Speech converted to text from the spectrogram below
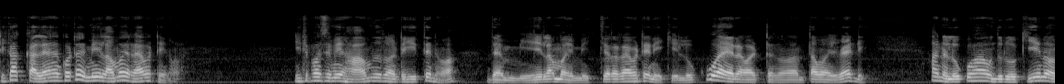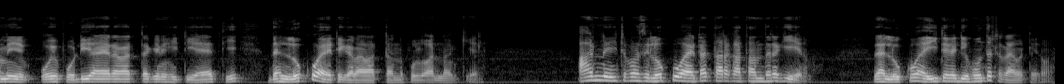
ටිකක් කලයන්කොට මේ ළමයි රැවටෙනවා. ඊට පස්සේ මේ හාමුදුරුවන්ට හිතෙනවා දැන් මේ ළමයි මෙච්චර රැවටෙන එකේ ලොකු අය රැවටෙනවා නම් තමයි වැඩි. අන්න ලොකු හාමුදුරුවෝ කියනවා මේ ওই පොඩි අය රැවට්ටගෙන හිටිය ඇති දැන් ලොකු අය ටික රැවට්ටන්න පුළුවන් නම් කියලා. අන්න ඊට පස්සේ ලොකු අයටත් අර කතන්දර කියනවා. දැන් ලොකු අය ඊට වැඩිය හොඳට රැවටෙනවා.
